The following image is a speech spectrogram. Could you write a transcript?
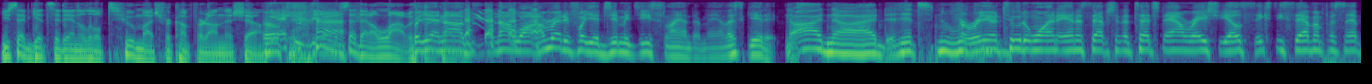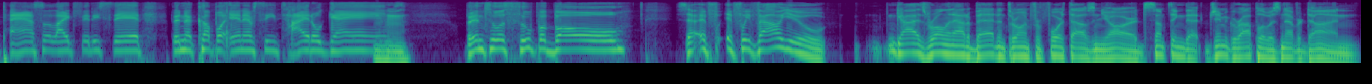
You said gets it in a little too much for comfort on this show. Yeah. I've said that a lot with But Kirk yeah, now, Cousins. now I'm ready for your Jimmy G slander, man. Let's get it. I know. I it's Career two to one interception to touchdown ratio, 67% passer, like Fitty said. Been a couple NFC title games. Mm-hmm. Been to a Super Bowl. So if if we value guys rolling out of bed and throwing for four thousand yards, something that Jimmy Garoppolo has never done,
